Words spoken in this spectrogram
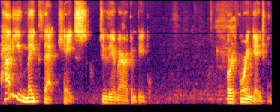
how do you make that case to the American people for, for engagement?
